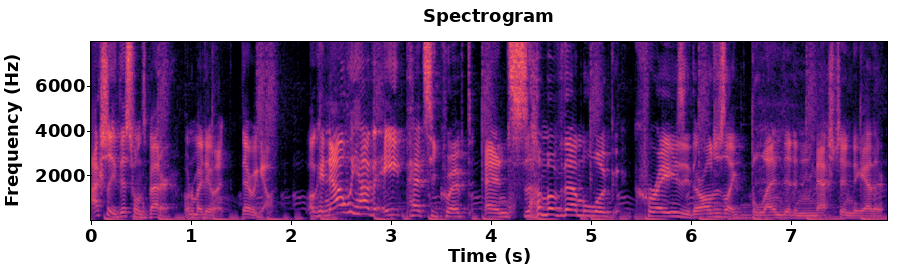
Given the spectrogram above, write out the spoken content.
Actually, this one's better. What am I doing? There we go. Okay, now we have eight pets equipped, and some of them look crazy. They're all just like blended and meshed in together.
